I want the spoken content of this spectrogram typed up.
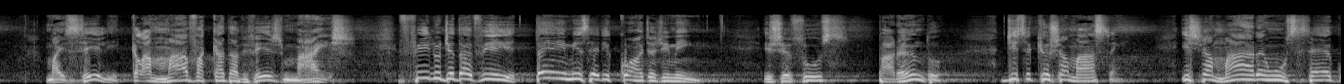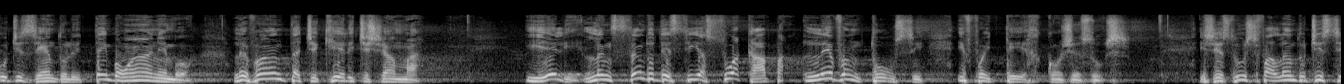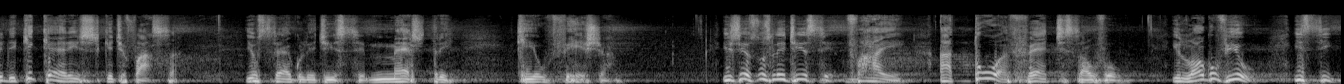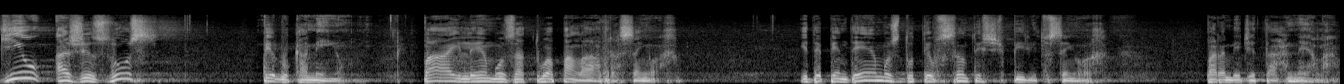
Mas ele clamava cada vez mais: Filho de Davi, tem misericórdia de mim. E Jesus, parando, disse que o chamassem. E chamaram o cego, dizendo-lhe: Tem bom ânimo, levanta-te, que ele te chama. E ele, lançando de si a sua capa, levantou-se e foi ter com Jesus. E Jesus, falando, disse-lhe: Que queres que te faça? E o cego lhe disse: Mestre, que eu veja. E Jesus lhe disse: Vai, a tua fé te salvou. E logo viu e seguiu a Jesus pelo caminho. Pai, lemos a tua palavra, Senhor. E dependemos do teu Santo Espírito, Senhor, para meditar nela.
